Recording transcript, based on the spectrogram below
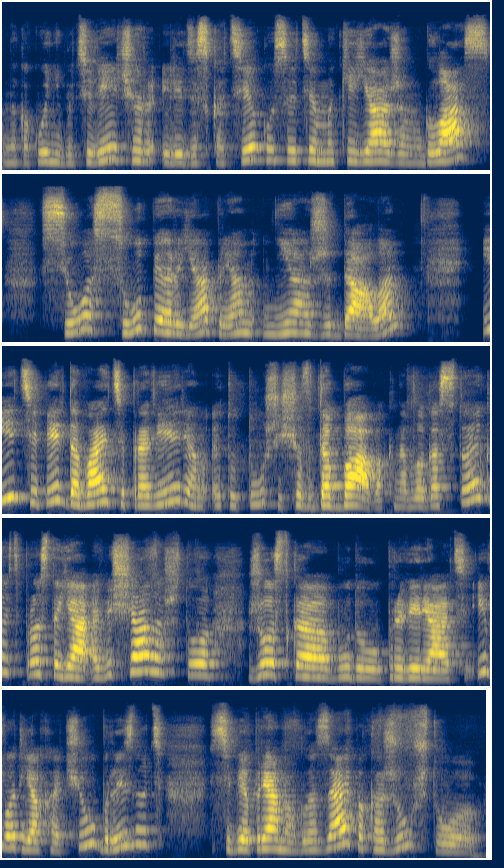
на какой-нибудь вечер или дискотеку с этим макияжем глаз. Все супер, я прям не ожидала. И теперь давайте проверим эту тушь еще вдобавок на влагостойкость. Просто я обещала, что жестко буду проверять. И вот я хочу брызнуть себе прямо в глаза и покажу, что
